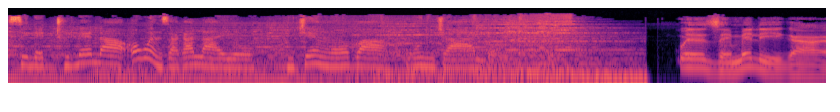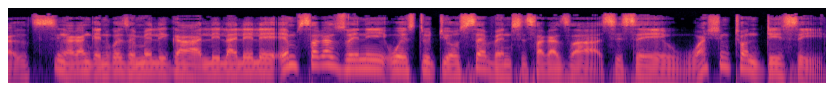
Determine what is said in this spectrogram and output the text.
silethulela okwenzakalayo njengoba kunjalo. Kwezemelika singakangeni kwezemelika lilalele emsakazweni westudio 7 sisakaza sise Washington DC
